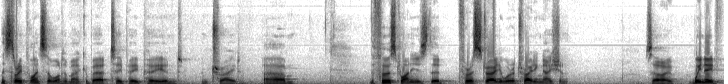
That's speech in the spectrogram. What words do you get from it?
There's three points I want to make about TPP and, and trade. Um, the first one is that for Australia, we're a trading nation. So we need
